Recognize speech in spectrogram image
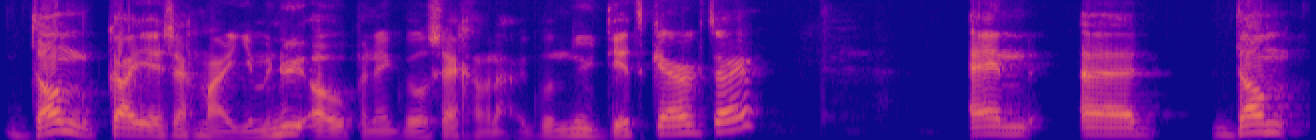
Dan kan je zeg maar je menu openen. Ik wil zeggen, nou, ik wil nu dit character. En eh, dan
